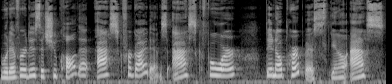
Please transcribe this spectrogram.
whatever it is that you call that, ask for guidance. Ask for, you know, purpose. You know, ask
